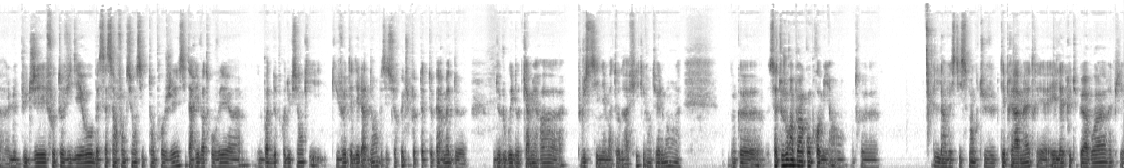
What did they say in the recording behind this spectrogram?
Euh, le budget photo vidéo, ben ça c'est en fonction aussi de ton projet. Si tu arrives à trouver euh, une boîte de production qui, qui veut t'aider là-dedans, ben c'est sûr que tu peux peut-être te permettre de, de louer d'autres caméras euh, plus cinématographiques éventuellement. Donc c'est toujours un peu un compromis hein, entre l'investissement que tu es prêt à mettre et, et l'aide que tu peux avoir et puis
